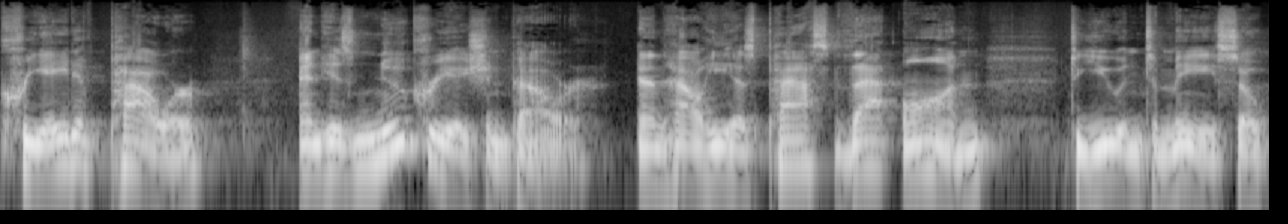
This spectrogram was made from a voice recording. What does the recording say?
creative power and his new creation power and how he has passed that on to you and to me. So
